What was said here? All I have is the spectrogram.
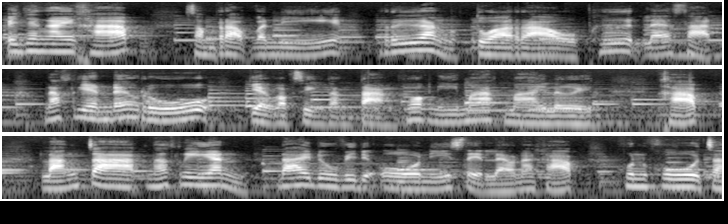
เป็นยังไงครับสำหรับวันนี้ เรื่องตัวเราพืชและสัตว์ นักเรียนได้รู้เกี่ยวกับสิ่งต่างๆ พวกนี้มากมายเลย ครับ หลังจากนักเรียนได้ดูวิดีโอนี้เสร็จแล้วนะครับ คุณครูจะ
